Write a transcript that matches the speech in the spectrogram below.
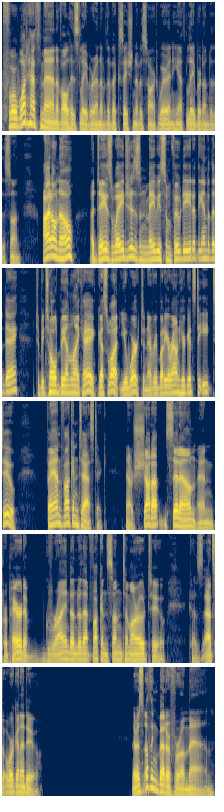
For what hath man of all his labor and of the vexation of his heart, wherein he hath labored under the sun? I don't know. A day's wages and maybe some food to eat at the end of the day? To be told being like, hey, guess what? You worked and everybody around here gets to eat too. Fan fucking tastic. Now shut up, sit down, and prepare to grind under that fucking sun tomorrow too. Cause that's what we're gonna do. There is nothing better for a man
